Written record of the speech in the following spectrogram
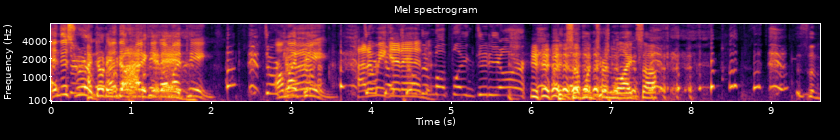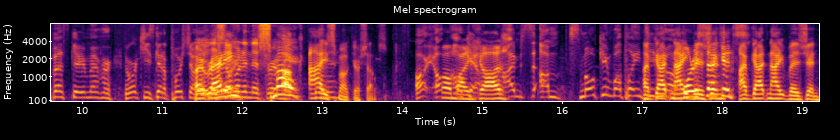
In this room. I don't even know how to ping, get On my ping. Dork, On my ping. How do Dork, we I get in? him while playing DDR. Did someone turn the lights off? this is the best game ever. Dork, he's gonna push on All me. right, ready? someone in this Smoke. here. I smoked ourselves. All right, Oh my okay, God. I'm s- I'm smoking while playing I've got night 40 vision. seconds. I've got night vision.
